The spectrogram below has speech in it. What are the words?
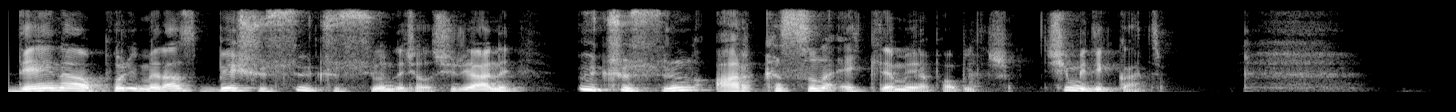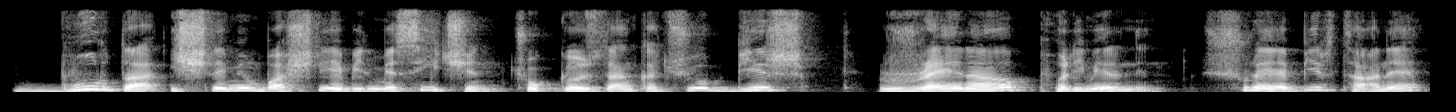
DNA polimeraz 5 üssü 3 üssü yönde çalışır. Yani 3 üssünün arkasına ekleme yapabilir. Şimdi dikkat. Burada işlemin başlayabilmesi için çok gözden kaçıyor. Bir RNA polimerinin şuraya bir tane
